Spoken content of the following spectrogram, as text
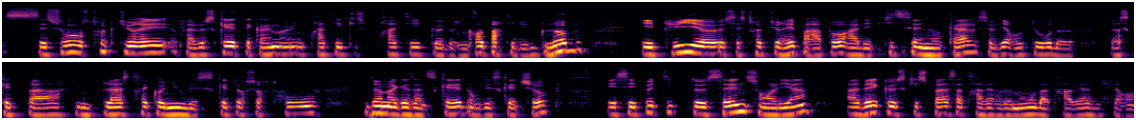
c'est souvent structuré, enfin le skate est quand même une pratique qui se pratique dans une grande partie du globe, et puis euh, c'est structuré par rapport à des petites scènes locales, ça veut dire autour d'un skatepark, d'une place très connue où les skateurs se retrouvent, d'un magasin de skate, donc des skate shops, et ces petites scènes sont en lien avec ce qui se passe à travers le monde, à travers différents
